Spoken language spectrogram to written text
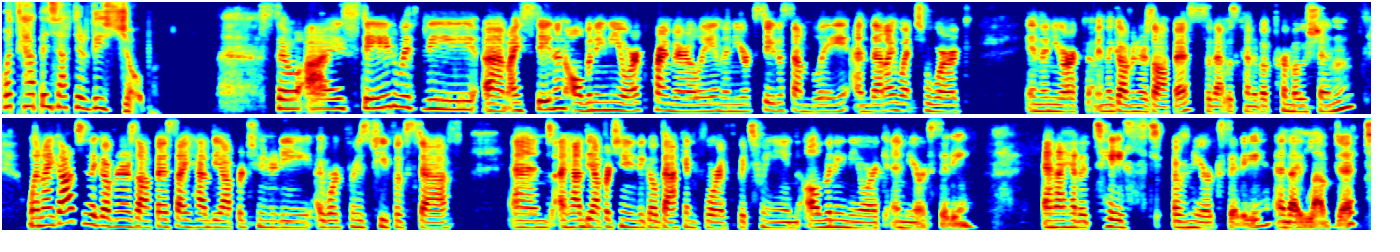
What happens after this job so i stayed with the um, i stayed in albany new york primarily in the new york state assembly and then i went to work in the New York in the governor's office. So that was kind of a promotion. When I got to the governor's office, I had the opportunity, I worked for his chief of staff, and I had the opportunity to go back and forth between Albany, New York, and New York City. And I had a taste of New York City and I loved it.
